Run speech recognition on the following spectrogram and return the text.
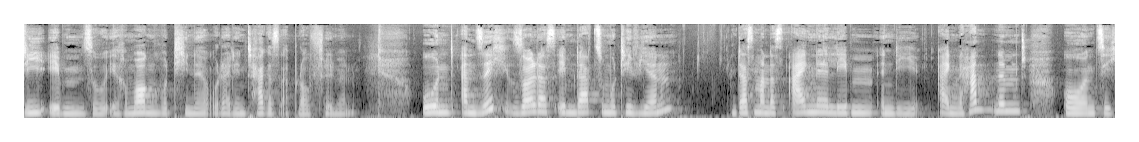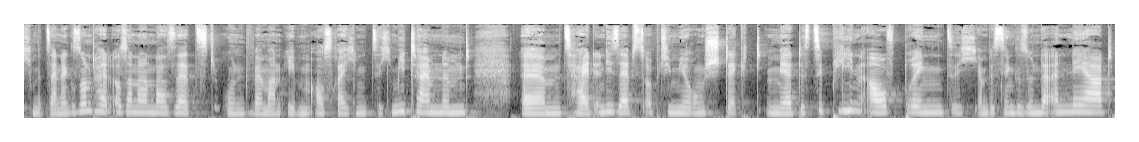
die eben so ihre Morgenroutine oder den Tagesablauf filmen. Und an sich soll das eben dazu motivieren, dass man das eigene Leben in die eigene Hand nimmt und sich mit seiner Gesundheit auseinandersetzt und wenn man eben ausreichend sich Me-Time nimmt, ähm, Zeit in die Selbstoptimierung steckt, mehr Disziplin aufbringt, sich ein bisschen gesünder ernährt,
